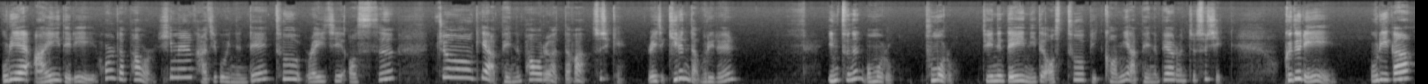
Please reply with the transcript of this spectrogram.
우리의 아이들이 hold the power 힘을 가지고 있는데 to raise us 쭉이 앞에 있는 파워를 갖다가 수식해. raise 기른다 우리를. into는 뭐뭐로 부모로. 뒤에 있는 they need us to become이 앞에 있는 parents 수식. 그들이 우리가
